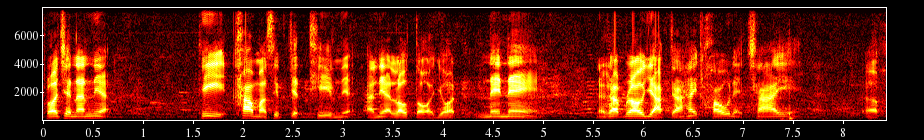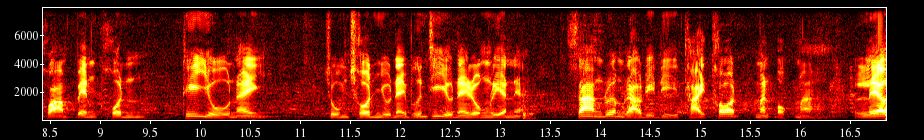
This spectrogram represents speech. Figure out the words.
เพราะฉะนั้นเนี่ยที่เข้ามา 17 ทีมเนี่ยอันเนี้ยเราต่อยอดแน่ๆนะครับ เราอยากจะให้เขาเนี่ยใช้ความเป็นคนที่อยู่ใน ชุมชนอยู่ในพื้นที่อยู่ในโรงเรียนเนี่ยสร้างเรื่องราวดีๆ ถ่ายทอดมันออกมา แล้ว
